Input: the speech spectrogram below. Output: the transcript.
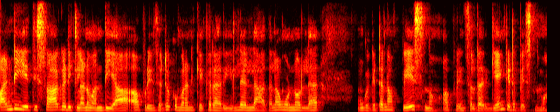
வண்டி ஏற்றி சாகடிக்கலான்னு வந்தியா? அப்படின்னு சொல்லிட்டு குமரன் கேட்குறாரு இல்லை இல்லை அதெல்லாம் ஒன்றும் இல்லை. உங்ககிட்ட நான் பேசணும் அப்படின்னு சொல்கிறாரு என்கிட்ட பேசணுமா?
